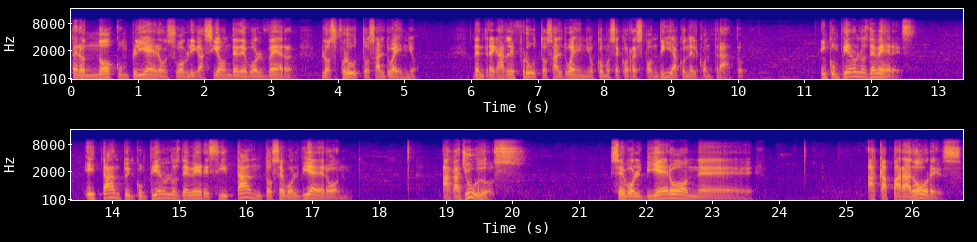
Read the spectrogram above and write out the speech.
pero no cumplieron su obligación de devolver los frutos al dueño, de entregarle frutos al dueño como se correspondía con el contrato. Incumplieron los deberes y tanto incumplieron los deberes y tanto se volvieron agalludos, se volvieron eh, acaparadores,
